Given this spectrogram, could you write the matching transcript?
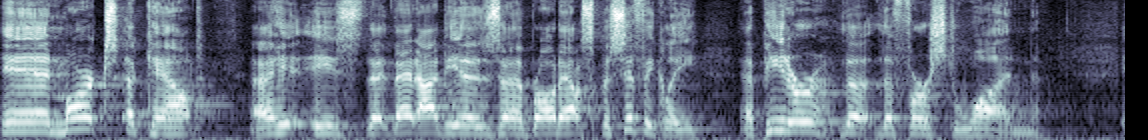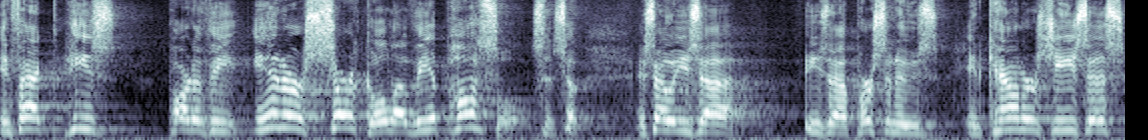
in Mark's account, uh, he, that, that idea is uh, brought out specifically. Uh, Peter, the, the first one. In fact, he's part of the inner circle of the apostles. And so, and so he's, a, he's a person who encounters Jesus,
